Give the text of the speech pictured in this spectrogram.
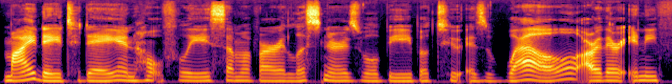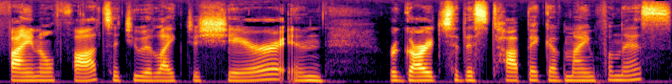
my day today, and hopefully some of our listeners will be able to as well. Are there any final thoughts that you would like to share in regards to this topic of mindfulness?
